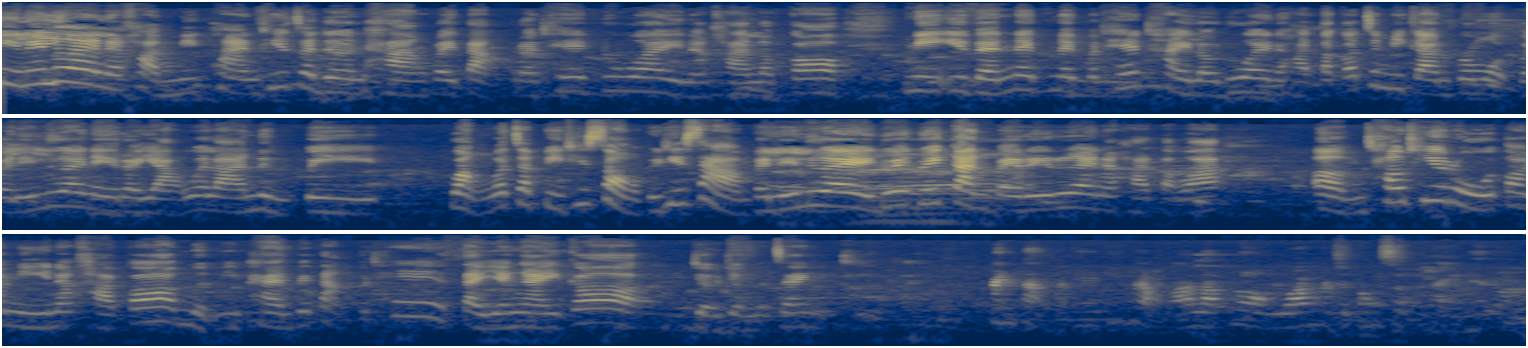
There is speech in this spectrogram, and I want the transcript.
มีเรื่อยๆเลยค่ะ มีแพลนที่จะเดินทางไปต่างประเทศด้วยนะคะ แล้วก็มีอีเวนต์ในในประเทศไทยเราด้วยนะคะ แต่ก็จะมีการโปรโมทไปเรื่อยๆ ในระยะเวลา 1 ปี หวังว่าจะปีที่ 2 ปีที่ 3 ไปเรื่อยๆ ด้วยด้วยกันไปเรื่อยๆนะคะ แต่ว่าเอิ่มเท่าที่รู้ตอนนี้นะคะ ก็เหมือนมีแพลนไปต่างประเทศ แต่ยังไงก็เดี๋ยวเดี๋ยวมาแจ้งอีกทีค่ะเป็นต่างประเทศที่แบบว่ารับรองว่ามันจะต้องเซอร์ไพรส์แน่นอน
